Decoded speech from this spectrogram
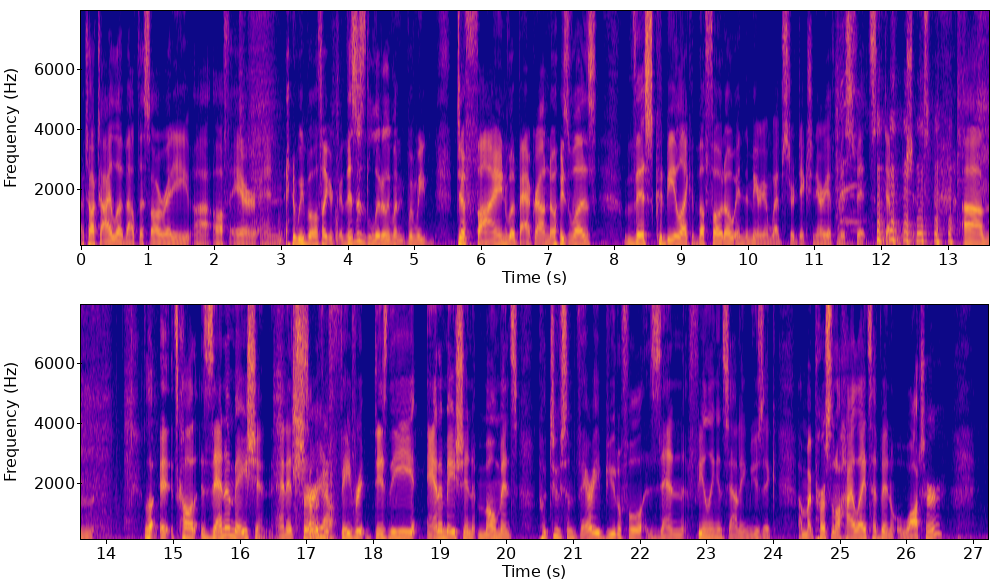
I talked to Isla about this already uh, off air, and, and we both like. This is literally when when we defined what background noise was. This could be like the photo in the Merriam-Webster dictionary of misfits definitions. Um, Look, it's called Zenimation, and it's some Sure, of your favorite Disney animation moments put to some very beautiful Zen feeling and sounding music. Uh, my personal highlights have been Water,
